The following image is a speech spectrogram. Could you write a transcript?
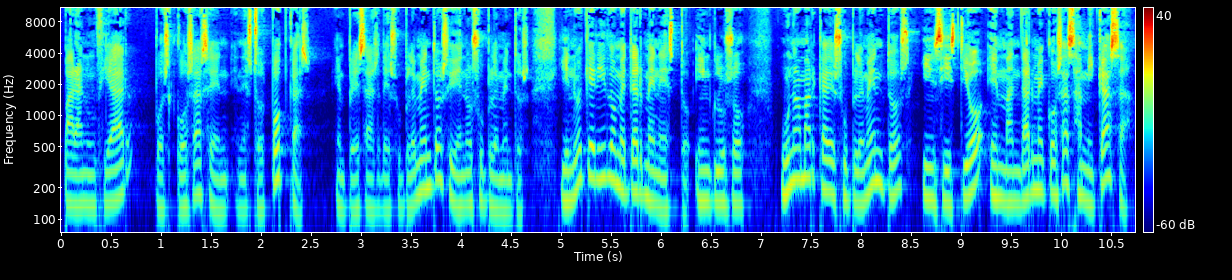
para anunciar pues cosas en, en estos podcasts empresas de suplementos y de no suplementos. Y no he querido meterme en esto. Incluso una marca de suplementos insistió en mandarme cosas a mi casa,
